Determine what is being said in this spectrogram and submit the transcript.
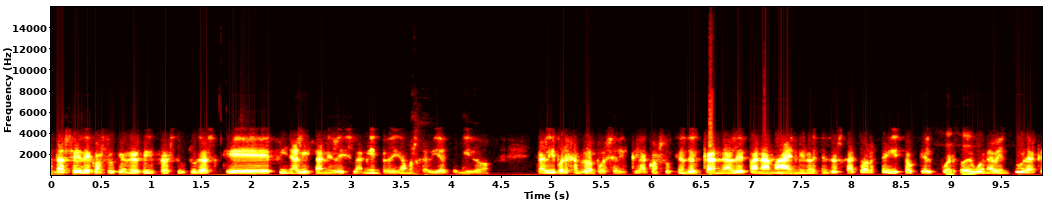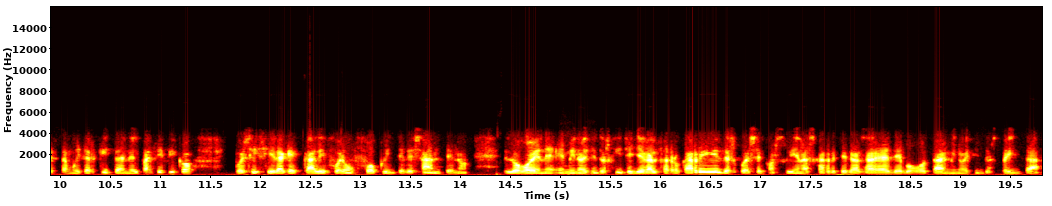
una serie de construcciones de infraestructuras que finalizan el aislamiento, digamos, que había tenido Cali, por ejemplo, pues la construcción del canal de Panamá en 1914 hizo que el puerto de Buenaventura, que está muy cerquita en el Pacífico, pues hiciera que Cali fuera un foco interesante, ¿no? Luego en, 1915 llega el ferrocarril, después se construyen las carreteras eh, de Bogotá en 1930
